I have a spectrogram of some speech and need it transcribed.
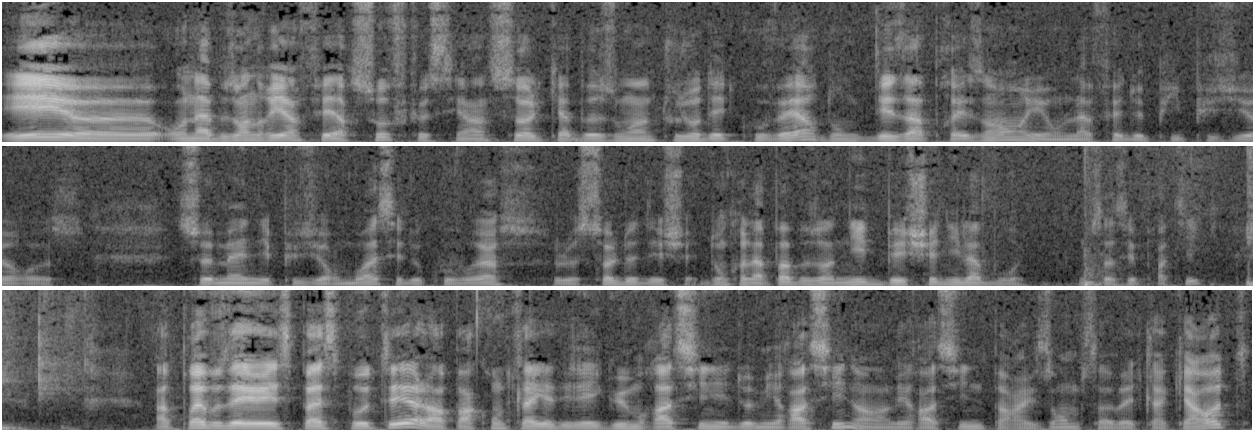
Et euh, on a besoin de rien faire, sauf que c'est un sol qui a besoin toujours d'être couvert. Donc dès à présent, et on l'a fait depuis plusieurs semaines et plusieurs mois, c'est de couvrir le sol de déchets. Donc on n'a pas besoin ni de bêcher ni labourer. Donc ça c'est pratique. Après vous avez l'espace poté. Alors par contre là il y a des légumes racines et demi-racines. Hein. Les racines par exemple ça va être la carotte.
